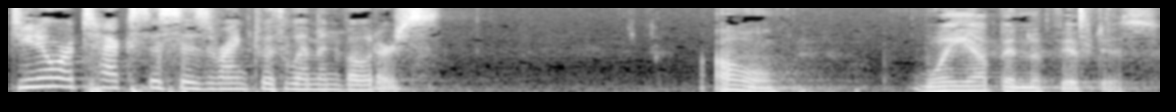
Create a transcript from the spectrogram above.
Do you know where Texas is ranked with women voters? Oh, way up in the 50s.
